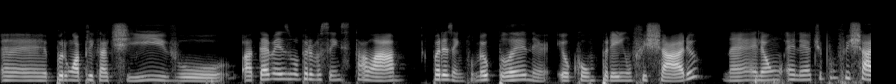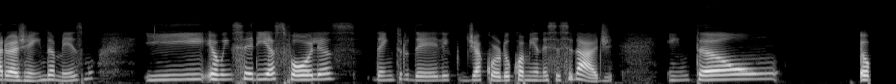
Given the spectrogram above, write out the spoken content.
é, por um aplicativo, até mesmo para você instalar. Por exemplo, meu planner, eu comprei um fichário, né? Ele é, um, ele é tipo um fichário agenda mesmo, e eu inseri as folhas dentro dele de acordo com a minha necessidade. Então, eu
